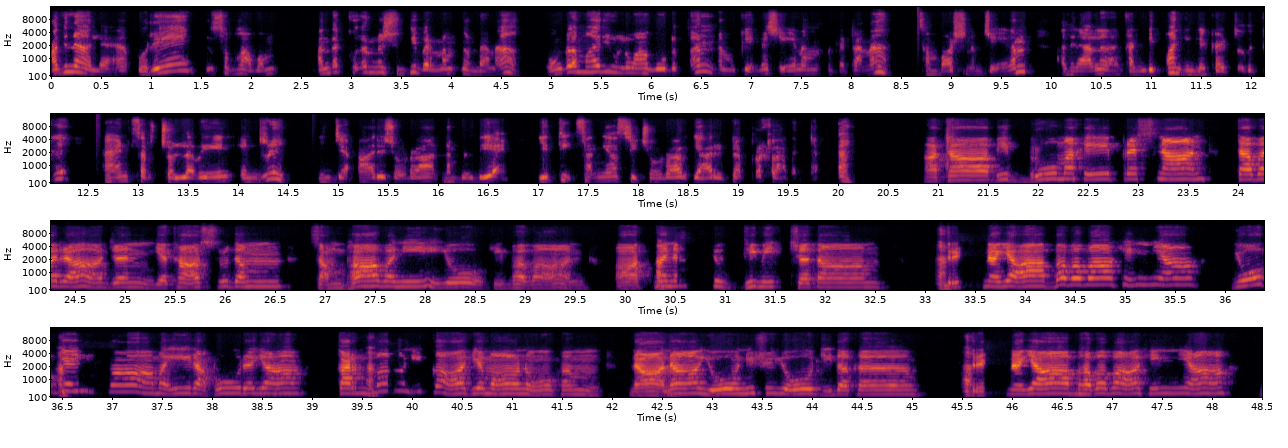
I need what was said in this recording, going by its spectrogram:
அதனால ஒரே சுபாவம் அந்த குரன சுத்தி வரணும்னு உண்டானா? உங்களை மாதிரி உள்ளவா கூடத்தான் நமக்கு என்ன செய்யணும்னு கேட்டானா? சம்பாஷணம் செய்யணும். அதனால நான் கண்டிப்பா நீங்க கேட்டதுக்கு ஆன்சர் சொல்லறேன் என்று இங்க ஆறு சொல்றா நம்மளுடைய எத்தி சன்னியாசி சொல்றார் யாருட்ட? பிரகலாதட்ட அதாபி ப்ரூமஹே பிரஸ்னான் தவராஜன் யதாஸ்ருதம் சம்பாவனீயோ ஹி பவான் ஆத்மன शुद्धिमिच्छताम् तृष्णया भववाहिन्या योग्यै कामैरपूरया कर्माणि कार्यमाणोऽहम् नानायोनिषु योजितः तृष्णया भववाहिन्या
